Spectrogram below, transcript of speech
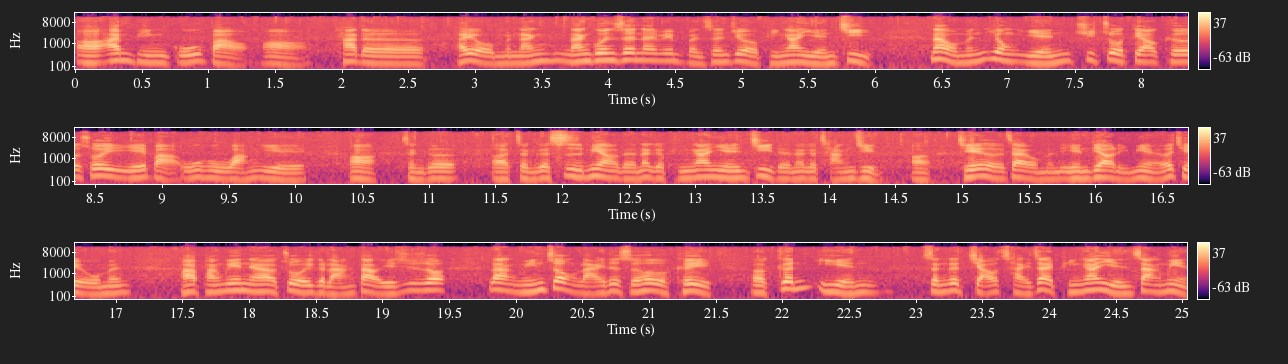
啊安平古堡啊，它的还有我们南南昆山那边本身就有平安岩记。那我们用盐去做雕刻，所以也把五虎王爷啊，整个啊整个寺庙的那个平安岩记的那个场景啊，结合在我们的盐雕里面。而且我们啊旁边还要做一个廊道，也就是说，让民众来的时候可以呃跟盐整个脚踩在平安岩上面，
